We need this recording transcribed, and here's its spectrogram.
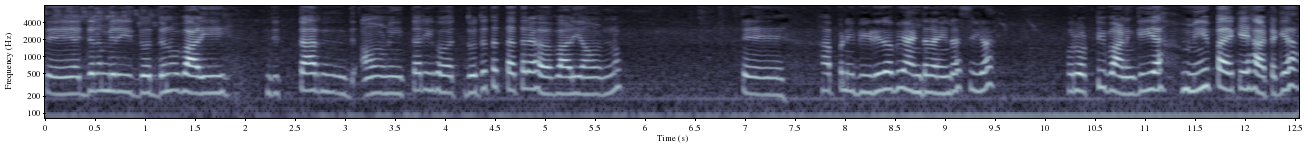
ਤੇ ਇੱਧਰ ਮੇਰੀ ਦੁੱਧ ਨੂੰ ਵਾਲੀ ਦਿੱਤਾ ਆਉਣੀ, ਧਰੀ ਹੋ ਦੁੱਧ ਤੱਤਾ ਧਰਿਆ ਹੋਇਆ ਵਾਲੀ ਆਉਣ ਨੂੰ। ਤੇ ਆਪਣੀ ਵੀਡੀਓ ਦਾ ਵੀ ਐਂਡ ਰਹਿੰਦਾ ਸੀਗਾ। ਰੋਟੀ ਬਣ ਗਈ ਆ, ਮੀਂਹ ਪੈ ਕੇ ਹਟ ਗਿਆ।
